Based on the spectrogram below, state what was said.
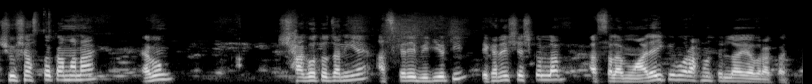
সুস্বাস্থ্য কামনায় এবং স্বাগত জানিয়ে আজকের এই ভিডিওটি এখানেই শেষ করলাম। আসসালামু আলাইকুম রহমতুল্লাহ বারাকাতু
